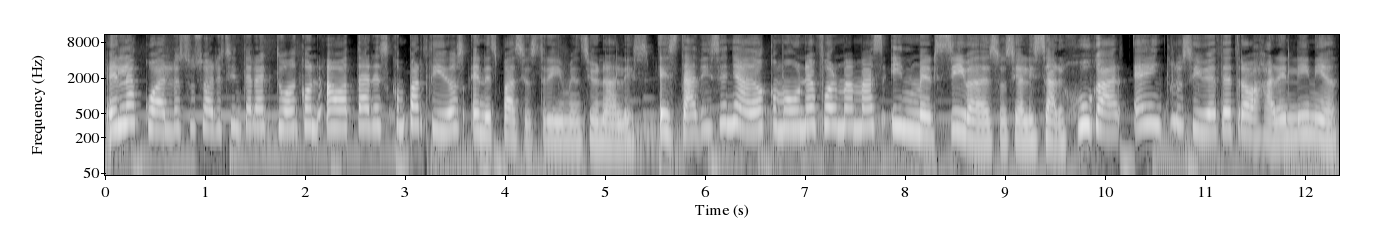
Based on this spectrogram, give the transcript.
en la cual los usuarios interactúan con avatares compartidos en espacios tridimensionales. Está diseñado como una forma más inmersiva de socializar, jugar e inclusive de trabajar en línea,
